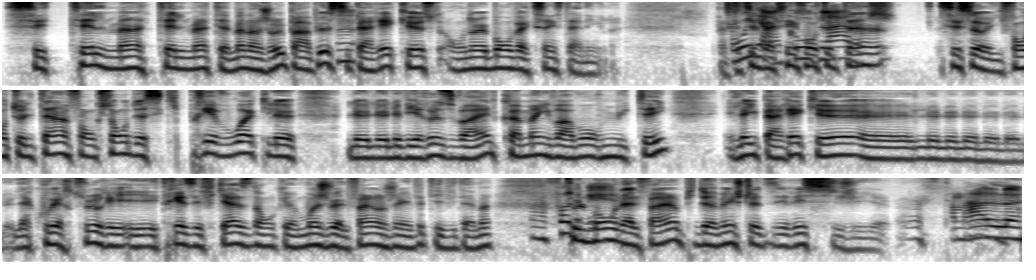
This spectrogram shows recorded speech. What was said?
c'est tellement, tellement, tellement dangereux. Puis en plus, il mm. paraît qu'on a un bon vaccin cette année. Là. Parce que oui, les vaccins font tout le temps c'est ça. Ils font tout le temps en fonction de ce qu'ils prévoient que le, le, le, virus va être, comment il va avoir muté. Et là, il paraît que euh, le, la couverture est, très efficace. Donc, euh, moi, je vais le faire. J'invite évidemment ah, tout le monde à le faire. Puis demain, je te dirai si j'ai... Euh, C'est mal.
